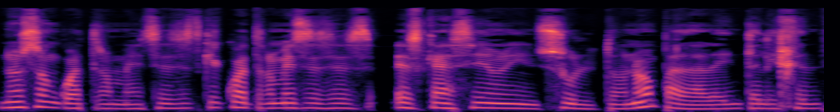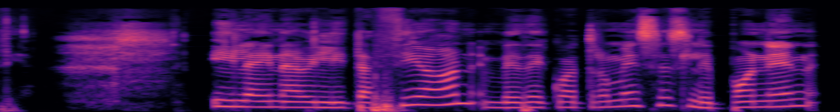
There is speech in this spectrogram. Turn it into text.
no son cuatro meses, es que cuatro meses es, es casi un insulto, ¿no? Para la inteligencia. Y la inhabilitación, en vez de cuatro meses, le ponen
